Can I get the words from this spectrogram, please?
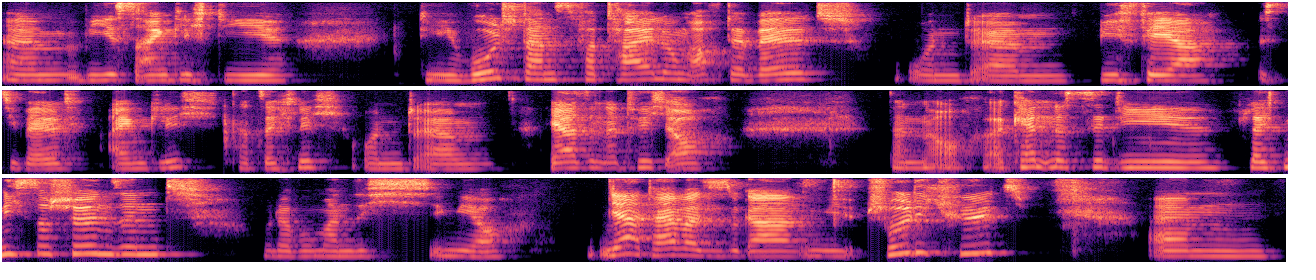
ähm, wie ist eigentlich die, die Wohlstandsverteilung auf der Welt und ähm, wie fair ist die Welt eigentlich tatsächlich. Und ähm, ja, sind natürlich auch dann auch Erkenntnisse, die vielleicht nicht so schön sind oder wo man sich irgendwie auch, ja, teilweise sogar irgendwie schuldig fühlt. Ähm,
